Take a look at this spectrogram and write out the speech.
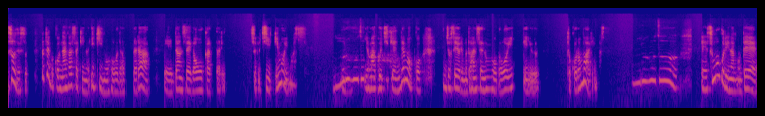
い、そうです。例えばこう長崎の壱岐の方だったら、えー、男性が多かったりする地域もいます。なるほど。山口県でもこう女性よりも男性の方が多いっていうところもあります。なるほど、えー、素潜りなので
